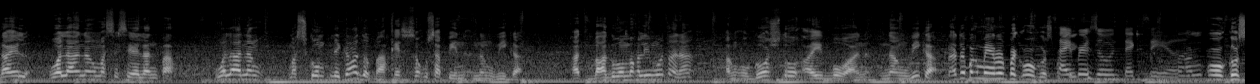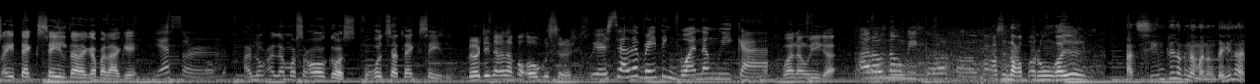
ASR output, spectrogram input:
Dahil wala nang masiselan pa. Wala nang mas komplikado pa kaysa sa usapin ng wika. At bago mo makalimutan ha, ang Agosto ay buwan ng wika. Ano bang meron pag August? Cyberzone Tech Sale. Ang August ay tech sale talaga palagi. Yes, sir. Anong alam mo sa August bukod sa tech sale? Birthday na lang ako, August, sir. We are celebrating buwan ng wika. Buwan ng wika. Araw ng wika. Kasi nakabarong kayo eh. At simple lang naman ang dahilan.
